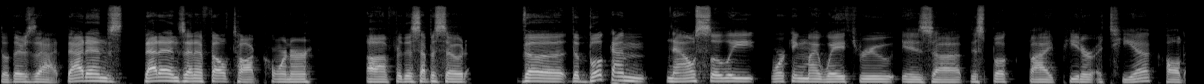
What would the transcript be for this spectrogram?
So there's that. That ends that ends NFL Talk Corner uh, for this episode. The the book I'm now slowly working my way through is uh, this book by Peter Attia called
